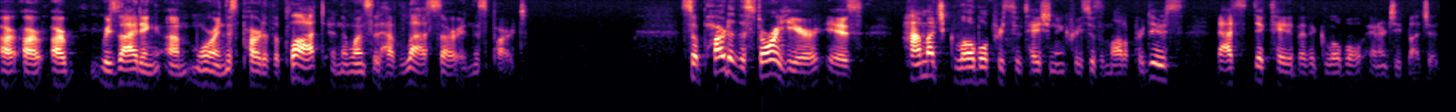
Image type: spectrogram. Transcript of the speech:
are, are, are residing um, more in this part of the plot, and the ones that have less are in this part. So part of the story here is how much global precipitation increase does the model produce? That's dictated by the global energy budget.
